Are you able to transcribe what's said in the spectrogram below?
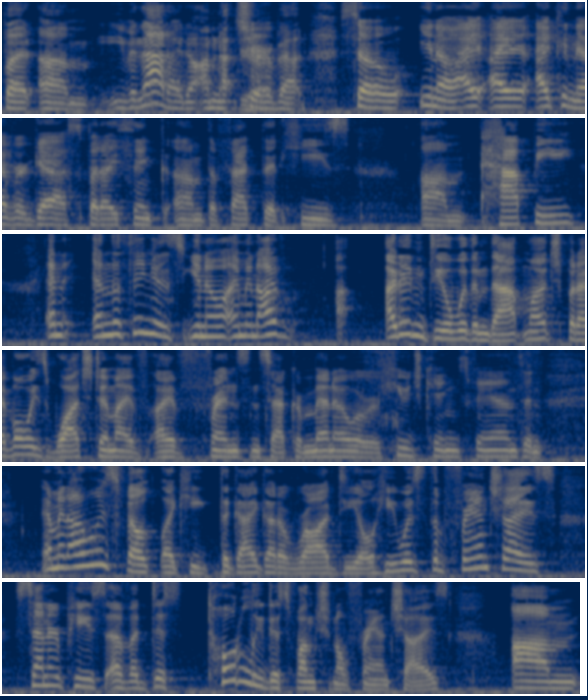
But um, even that, I am not sure yeah. about. So you know, I, I, I can never guess. But I think um, the fact that he's um, happy, and and the thing is, you know, I mean, I've I didn't deal with him that much, but I've always watched him. I've I have friends in Sacramento who are huge Kings fans, and I mean, I always felt like he the guy got a raw deal. He was the franchise centerpiece of a dis, totally dysfunctional franchise. Um,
